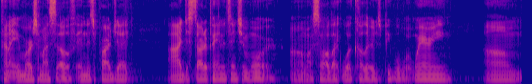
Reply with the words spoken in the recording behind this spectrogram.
kind of immersed myself in this project, I just started paying attention more. Um, I saw like what colors people were wearing, um,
